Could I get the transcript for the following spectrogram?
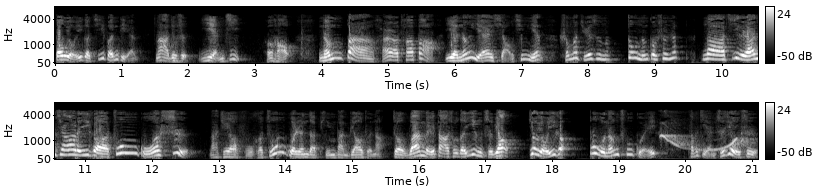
都有一个基本点，那就是演技很好，能扮孩儿他爸，也能演小青年，什么角色呢都能够胜任。那既然加了一个中国式，那就要符合中国人的评判标准了。这完美大叔的硬指标就有一个，不能出轨。他们简直就是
